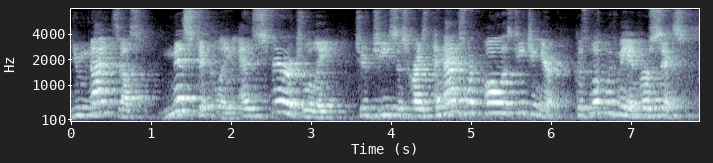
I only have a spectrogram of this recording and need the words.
unites us mystically and spiritually to Jesus Christ. And that is what Paul is teaching here. Because look with me in verse 6.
